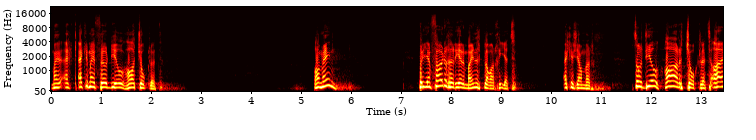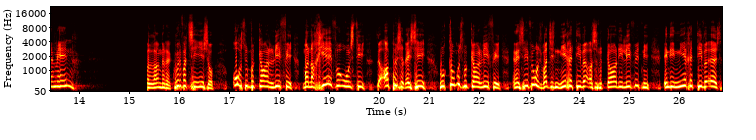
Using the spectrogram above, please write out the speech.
My ek ek en my vrou deel hot chocolate. Amen. Vir 'n eenvoudige rede, myne is klaar geëet. Ek is jammer. So ons deel haar chocolate. Amen. Belangrik. Hoor wat sê hierso. Ons moet mekaar lief hê, maar dan gee hy vir ons die die opposite. Hy sê, "Hoekom ons mekaar lief hê?" En hy sê vir ons, "Wat is negatiewe as ons mekaar nie liefhet nie?" En die negatiewe is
